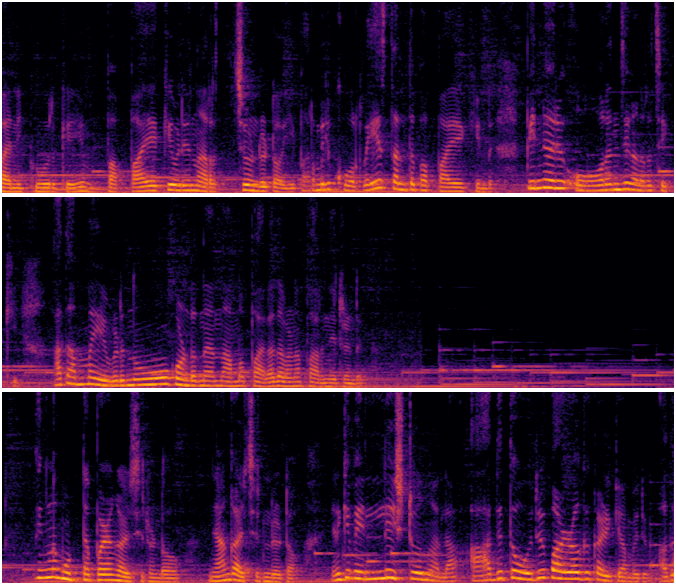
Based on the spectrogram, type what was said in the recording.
പനിക്കൂർക്കയും പപ്പായൊക്കെ ഇവിടെ നിറച്ചുണ്ട് കേട്ടോ. ഈ പറമ്പിൽ കുറേ സ്ഥലത്ത് പപ്പായൊക്കെ ഉണ്ട്. പിന്നെ ഒരു ഓറഞ്ച് കളർ ചെക്കി. അത് അമ്മ എവിടുന്നോ കൊണ്ടുവന്നതെന്ന് അമ്മ പലതവണ പറഞ്ഞിട്ടുണ്ട്. നിങ്ങൾ മുട്ടപ്പഴം കഴിച്ചിട്ടുണ്ടോ? ഞാൻ കഴിച്ചിട്ടുണ്ട് കേട്ടോ. എനിക്ക് വലിയ ഇഷ്ടമൊന്നുമല്ല. ആദ്യത്തെ ഒരു പഴമൊക്കെ കഴിക്കാൻ പറ്റും. അത്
